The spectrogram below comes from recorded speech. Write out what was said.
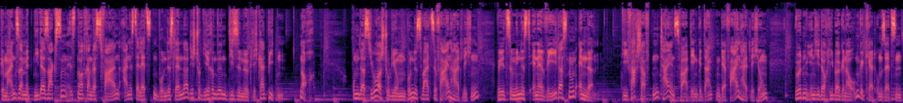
Gemeinsam mit Niedersachsen ist Nordrhein-Westfalen eines der letzten Bundesländer, die Studierenden diese Möglichkeit bieten. Noch. Um das Jurastudium bundesweit zu vereinheitlichen, will zumindest NRW das nun ändern. Die Fachschaften teilen zwar den Gedanken der Vereinheitlichung, würden ihn jedoch lieber genau umgekehrt umsetzen.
